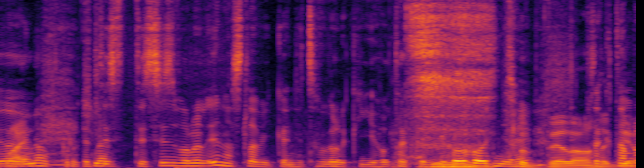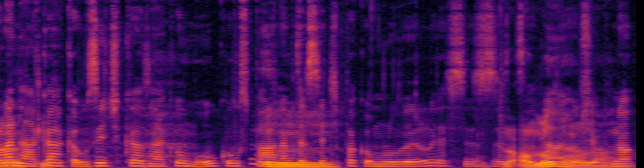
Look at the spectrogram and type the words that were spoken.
jo. Why not? Proč ne? Ty, ty jsi zvolil i na Slavíka něco velkého, takového hodně. to bylo Tak tam byla velký. nějaká kauzička s nějakou moukou s pánem, mm. který se ti pak omluvil, jestli se no, omluvil, všechno no.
